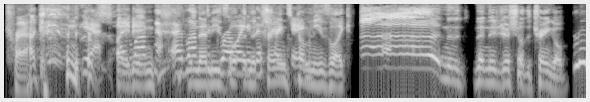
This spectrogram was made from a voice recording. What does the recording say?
track and yeah, fighting. I love, that. I love and then the he's and the, the train's shrinking. coming. He's like, ah, and then, then they just show the train go. bloop.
